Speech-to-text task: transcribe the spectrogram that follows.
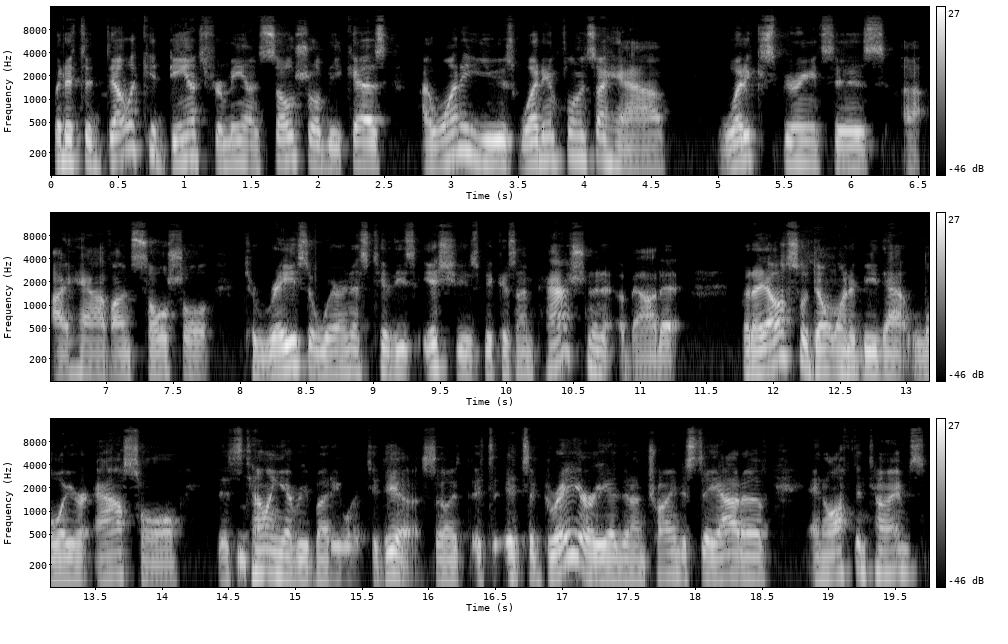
but it's a delicate dance for me on social because I want to use what influence I have, what experiences uh, I have on social to raise awareness to these issues because I'm passionate about it. But I also don't want to be that lawyer asshole that's telling everybody what to do. So it, it's it's a gray area that I'm trying to stay out of, and oftentimes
